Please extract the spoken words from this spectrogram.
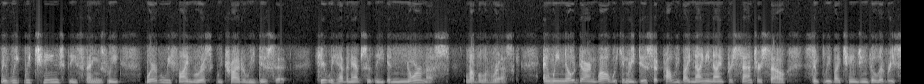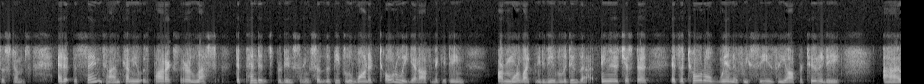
I mean, we, we change these things. We, wherever we find risk, we try to reduce it. Here we have an absolutely enormous level of risk, and we know darn well we can reduce it probably by 99% or so simply by changing delivery systems. And at the same time, coming up with products that are less dependence producing so the people who want to totally get off nicotine are more likely to be able to do that. I mean, it's just a it's a total win if we seize the opportunity. Uh,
